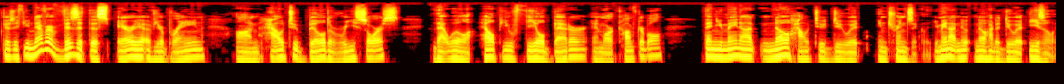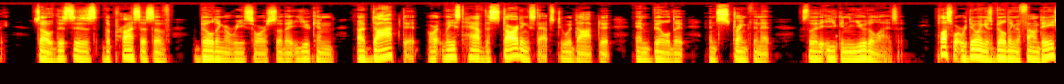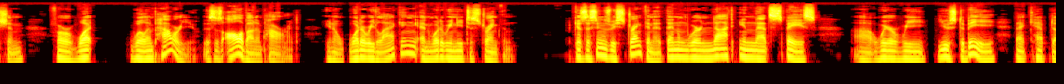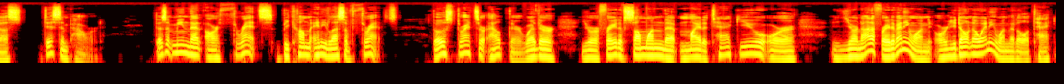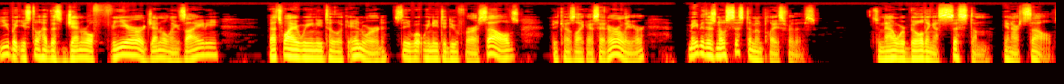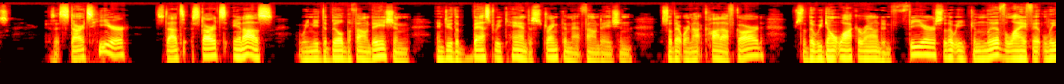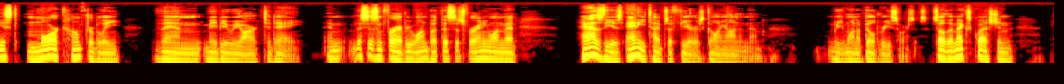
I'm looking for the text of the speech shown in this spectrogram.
Because if you never visit this area of your brain on how to build a resource that will help you feel better and more comfortable, then you may not know how to do it intrinsically. You may not know how to do it easily. So this is the process of building a resource so that you can adopt it or at least have the starting steps to adopt it and build it and strengthen it so that you can utilize it. Plus what we're doing is building the foundation for what will empower you. This is all about empowerment. You know, what are we lacking and what do we need to strengthen? Because as soon as we strengthen it, then we're not in that space uh, where we used to be that kept us disempowered. Doesn't mean that our threats become any less of threats. Those threats are out there, whether you're afraid of someone that might attack you or you're not afraid of anyone or you don't know anyone that'll attack you, but you still have this general fear or general anxiety. That's why we need to look inward, see what we need to do for ourselves, because like I said earlier, maybe there's no system in place for this. So now we're building a system in ourselves because it starts here, starts, starts in us. We need to build the foundation and do the best we can to strengthen that foundation so that we're not caught off guard, so that we don't walk around in fear, so that we can live life at least more comfortably than maybe we are today. And this isn't for everyone, but this is for anyone that has these, any types of fears going on in them we want to build resources. So the next question,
